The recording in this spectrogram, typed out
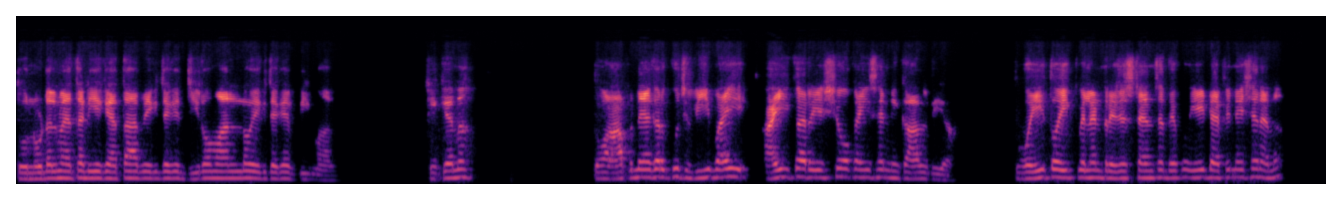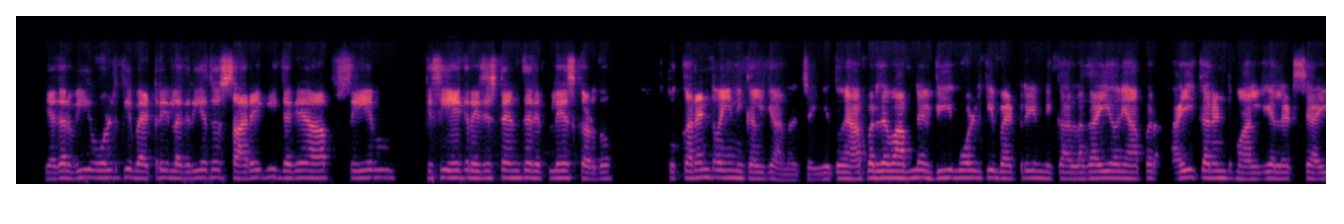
तो नोडल मेथड ये कहता है, आप एक जगह ज़ीरो मान लो, एक जगह बी मान लो। ठीक है ना? तो आपने अगर कुछ वी बाई आई का रेशियो कहीं से निकाल दिया वही तो इक्विवेलेंट रेजिस्टेंस है। देखो यही डेफिनेशन है ना कि अगर वी वोल्ट की बैटरी लग रही है तो सारे की जगह आप सेम किसी एक रेजिस्टेंस से रिप्लेस कर दो तो करंट वही निकल के आना चाहिए। तो यहाँ पर जब आपने वी वोल्ट की बैटरी निकाल, लगाई और यहाँ पर आई करंट मान लिया लेट से आई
